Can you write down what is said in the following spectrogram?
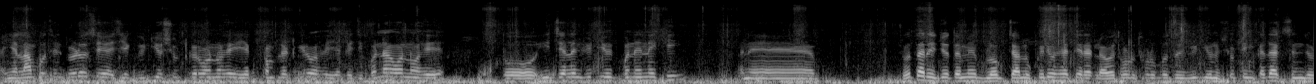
અહીંયા લાંબો થઈને પડ્યો છે, હજી એક વીડિયો શૂટ કરવાનો છે, એક કમ્પ્લીટ કર્યો છે, એક હજી બનાવવાનો છે. તો એ ચેલેન્જ વીડિયો બને નાખી. અને જોતા રહીજો, તમે બ્લોગ ચાલુ કર્યો છે અત્યારે, એટલે હવે થોડું થોડું બધું વિડીયોનું શૂટિંગ કદાચ સંજો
